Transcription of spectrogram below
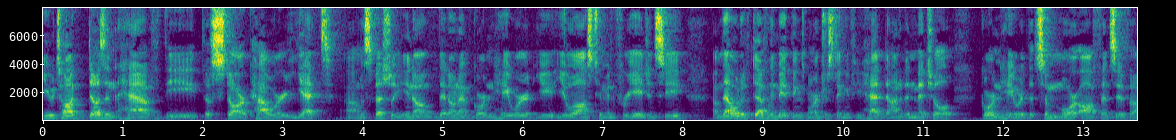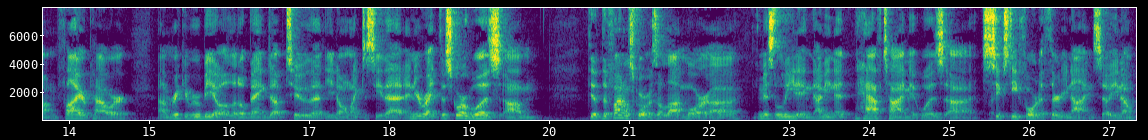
Utah doesn't have the the star power yet, um, especially you know they don't have Gordon Hayward. You you lost him in free agency. Um, that would have definitely made things more interesting if you had Donovan Mitchell, Gordon Hayward, that some more offensive um, firepower. Um, Ricky Rubio a little banged up too. That you don't like to see that. And you're right. The score was um, the, the final score was a lot more uh, misleading. I mean, at halftime it was uh, 64 to 39. So you know,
